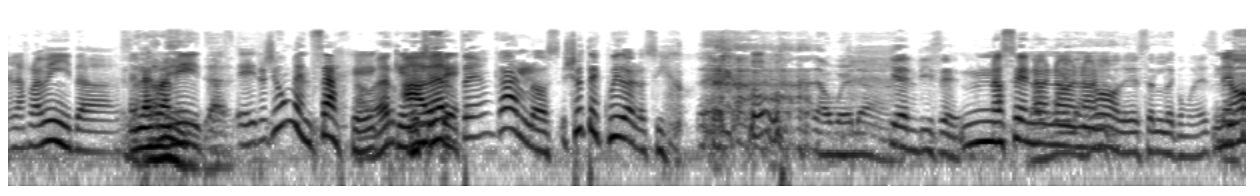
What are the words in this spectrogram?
En las ramitas. En las ramitas. Eh, nos llegó un mensaje A ver, que a dice, verte. Carlos, yo te cuido a los hijos. la abuela. ¿Quién dice? No sé, no, no, no. No, debe ser como es. Decile No,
